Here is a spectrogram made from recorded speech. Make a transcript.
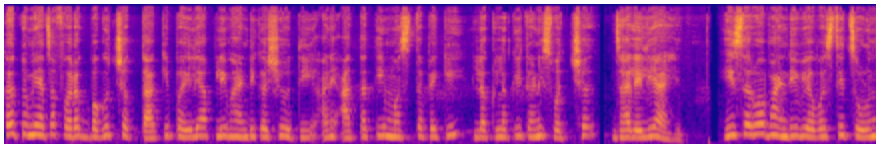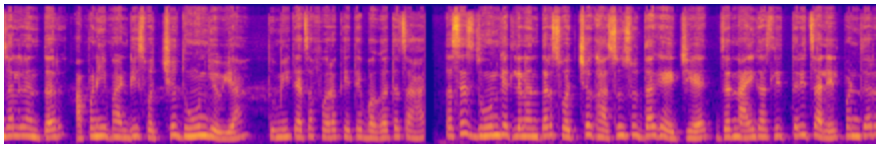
तर तुम्ही याचा फरक बघूच शकता की पहिले आपली भांडी कशी होती आणि आता ती मस्तपैकी लखलखीत आणि स्वच्छ झालेली आहेत. ही सर्व भांडी व्यवस्थित चोळून झाल्यानंतर आपण ही भांडी स्वच्छ धुवून घेऊया. तुम्ही त्याचा फरक येथे बघतच आहात. तसेच धुवून घेतल्यानंतर स्वच्छ घासून सुद्धा घ्यायची आहेत. जर नाही घासली तरी चालेल पण जर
